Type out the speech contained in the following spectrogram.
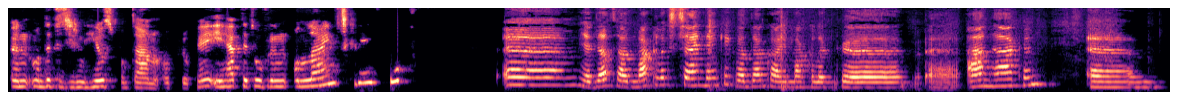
een, want dit is hier een heel spontane oproep, hè? Je hebt het over een online schrijfgroep? Um, ja, dat zou het makkelijkst zijn, denk ik, want dan kan je makkelijk uh, uh, aanhaken. Um,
